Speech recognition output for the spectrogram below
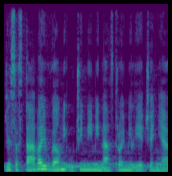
že sa stávajú veľmi účinnými nástrojmi liečenia.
